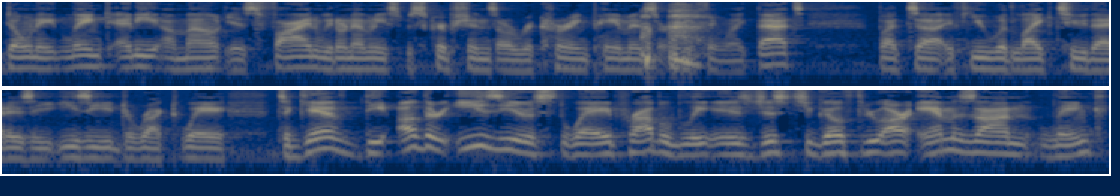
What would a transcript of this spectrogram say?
donate link. Any amount is fine. We don't have any subscriptions or recurring payments or anything like that. But uh, if you would like to, that is a easy, direct way to give. The other easiest way probably is just to go through our Amazon link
